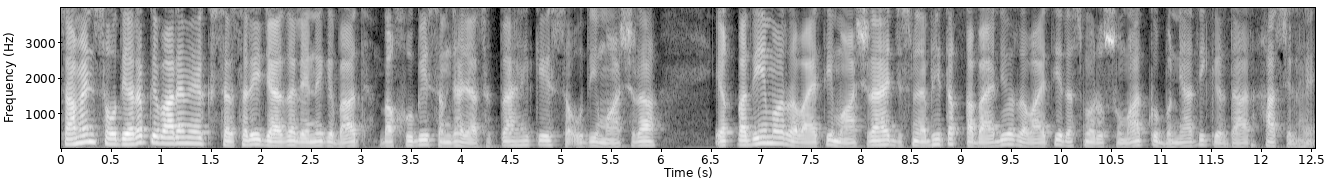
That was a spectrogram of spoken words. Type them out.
سامعین، سعودی عرب کے بارے میں ایک سرسری جائزہ لینے کے بعد بخوبی سمجھا جا سکتا ہے کہ سعودی معاشرہ ایک قدیم اور روایتی معاشرہ ہے، جس میں ابھی تک قبائلی اور روایتی رسم و رسومات کو بنیادی کردار حاصل ہے۔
